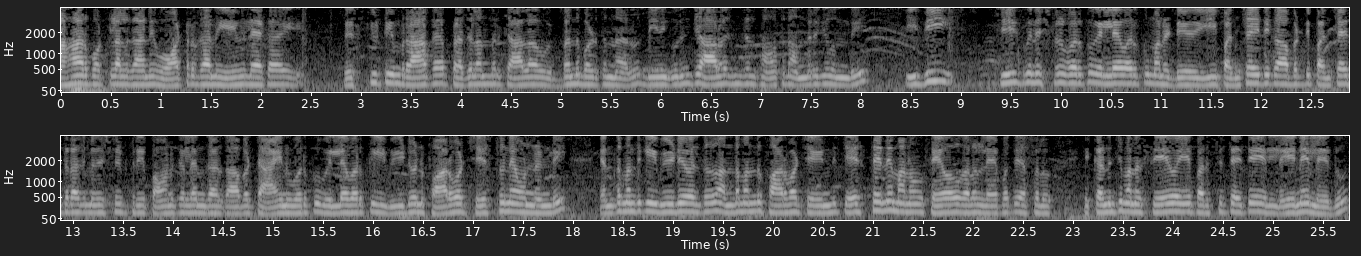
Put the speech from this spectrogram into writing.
ఆహార పొట్లాలు కానీ వాటర్ కానీ ఏమీ లేక రెస్క్యూ టీం రాక ప్రజలందరూ చాలా ఇబ్బంది పడుతున్నారు. దీని గురించి ఆలోచించాల్సిన అవసరం అందరికీ ఉంది. ఇది చీఫ్ మినిస్టర్ వరకు వెళ్ళే వరకు మన ఈ పంచాయతీ కాబట్టి పంచాయతీరాజ్ మినిస్టర్ శ్రీ పవన్ కళ్యాణ్ గారు కాబట్టి ఆయన వరకు వెళ్ళే వరకు ఈ వీడియోని ఫార్వర్డ్ చేస్తూనే ఉండండి. ఎంతమందికి ఈ వీడియో వెళ్తుందో అంతమంది ఫార్వర్డ్ చేయండి. చేస్తేనే మనం సేవ్ అవ్వగలం. లేకపోతే అసలు ఇక్కడ నుంచి మనం సేవ్ అయ్యే పరిస్థితి అయితే లేనే లేదు.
